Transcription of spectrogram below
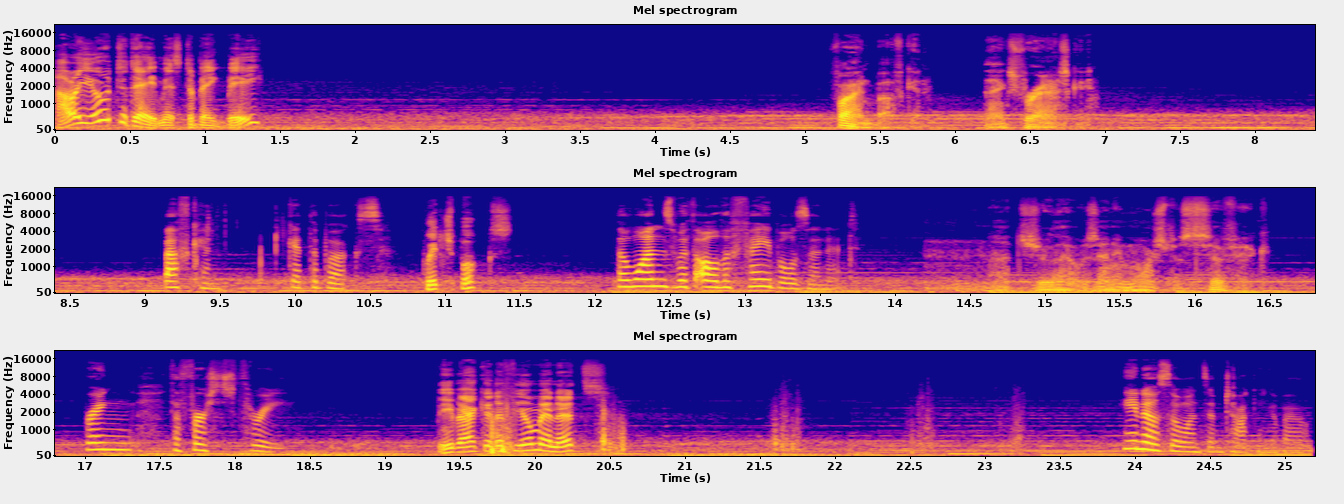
How are you today, Mr. Bigby? Fine, Bufkin. Thanks for asking. Bufkin, get the books. Which books? The ones with all the fables in it. Mm, not sure that was any more specific. Bring the first three. Be back in a few minutes. He knows the ones I'm talking about.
